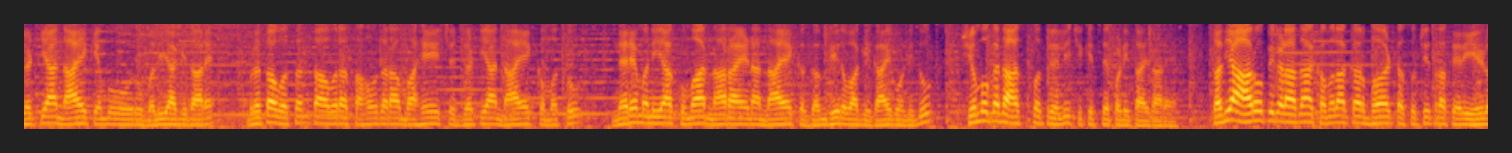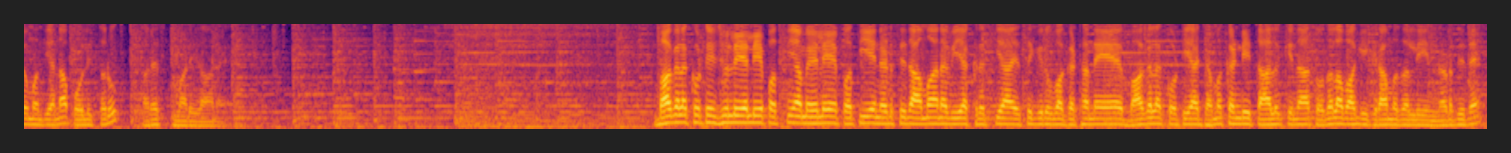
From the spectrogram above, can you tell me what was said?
ಜಟ್ಯಾ ನಾಯಕ್ ಎಂಬುವವರು ಬಲಿಯಾಗಿದ್ದಾರೆ. ಮೃತ ವಸಂತ ಅವರ ಸಹೋದರ ಮಹೇಶ್ ಜಟಿಯಾ ನಾಯಕ್ ಮತ್ತು ನೆರೆಮನೆಯ ಕುಮಾರ್ ನಾರಾಯಣ ನಾಯಕ್ ಗಂಭೀರವಾಗಿ ಗಾಯಗೊಂಡಿದ್ದು, ಶಿವಮೊಗ್ಗದ ಆಸ್ಪತ್ರೆಯಲ್ಲಿ ಚಿಕಿತ್ಸೆ ಪಡಿತಾ ಇದ್ದಾರೆ. ಸದ್ಯ ಆರೋಪಿಗಳಾದ ಕಮಲಾಕರ್ ಭಟ್, ಸುಚಿತ್ರಾ ಸೇರಿ ಏಳು ಮಂದಿಯನ್ನ ಪೊಲೀಸರು ಅರೆಸ್ಟ್ ಮಾಡಿದ್ದಾರೆ. ಬಾಗಲಕೋಟೆ ಜಿಲ್ಲೆಯಲ್ಲಿ ಪತ್ನಿಯ ಮೇಲೆ ಪತಿಯೇ ನಡೆಸಿದ ಅಮಾನವೀಯ ಕೃತ್ಯ ಎಸಗಿರುವ ಘಟನೆ ಬಾಗಲಕೋಟೆಯ ಜಮಖಂಡಿ ತಾಲೂಕಿನ ತೊದಲವಾಗಿ ಗ್ರಾಮದಲ್ಲಿ ನಡೆದಿದೆ.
